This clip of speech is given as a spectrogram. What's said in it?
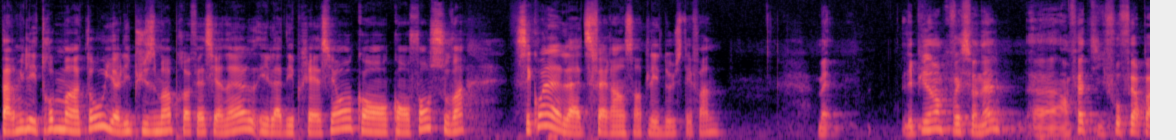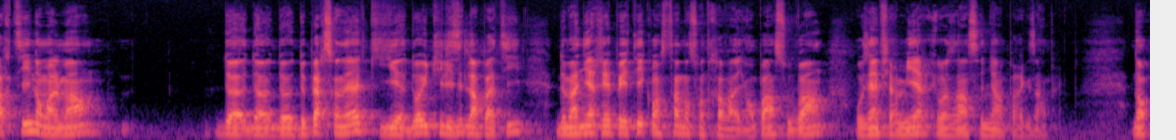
Parmi les troubles mentaux, il y a l'épuisement professionnel et la dépression qu'on confond souvent. C'est quoi la, différence entre les deux, Stéphane? Bien, l'épuisement professionnel, euh, en fait, il faut faire partie normalement de, personnel qui doit utiliser de l'empathie de manière répétée et constante dans son travail. On pense souvent aux infirmières et aux enseignants, par exemple. Donc,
